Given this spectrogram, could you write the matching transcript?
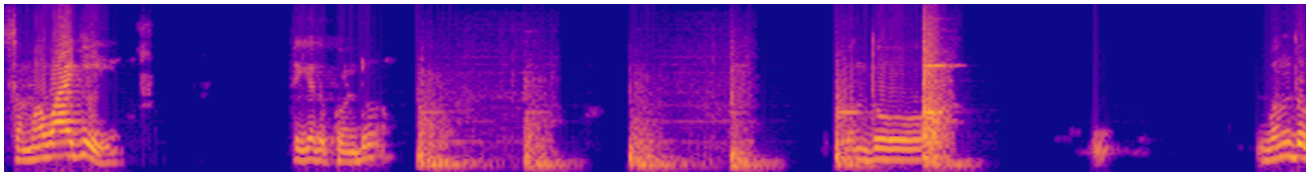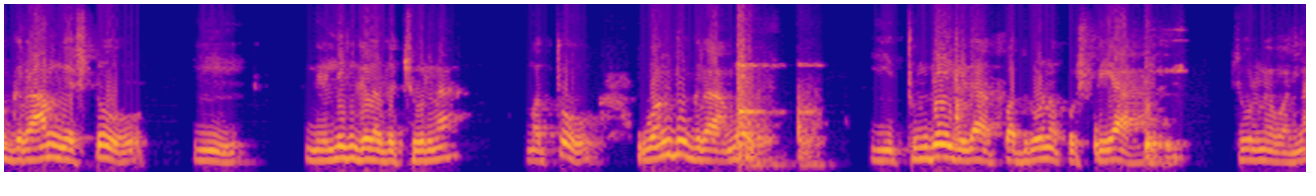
ಸಮವಾಗಿ ತೆಗೆದುಕೊಂಡು ಒಂದು ಒಂದು ಗ್ರಾಮ್ನಷ್ಟು ಈ ನೆಲಿಂಗಳದ ಚೂರ್ಣ ಮತ್ತು ಒಂದು ಗ್ರಾಮು ಈ ತುಂಬೆ ಗಿಡ ಅಥವಾ ದ್ರೋಣ ಪುಷ್ಪಿಯ ಚೂರ್ಣವನ್ನ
